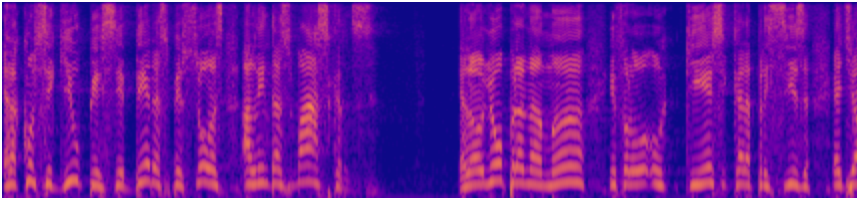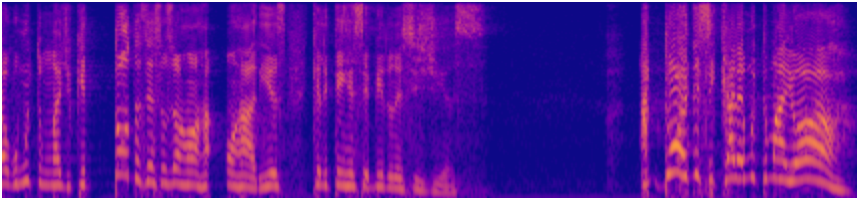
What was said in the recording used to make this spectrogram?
Ela conseguiu perceber as pessoas além das máscaras. Ela olhou para Naamã e falou: o que esse cara precisa é de algo muito mais do que todas essas honrarias que ele tem recebido nesses dias. A dor desse cara é muito maior.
